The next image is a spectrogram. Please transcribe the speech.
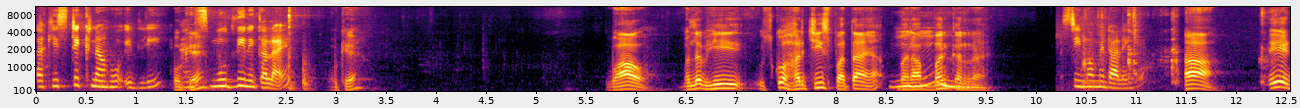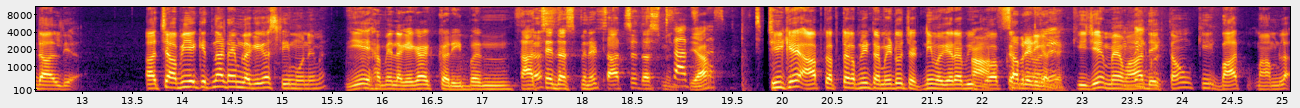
ताकि स्टिक ना हो इडली Okay. स्मूथली निकल आए। ओके वाओ मतलब ही उसको हर चीज़ पता है बराबर कर रहा है। स्टीमर में डालेंगे। हाँ ये डाल दिया। अच्छा अभी ये कितना टाइम लगेगा स्टीम होने में? ये हमें लगेगा करीबन सात से दस मिनट सात से दस मिनट या? ठीक है आप तब तक अपनी टमेटो चटनी वगैरह भी हाँ, जो आप सब ready कर। कीजिए मैं वहाँ देखता हूँ कि बात मामला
